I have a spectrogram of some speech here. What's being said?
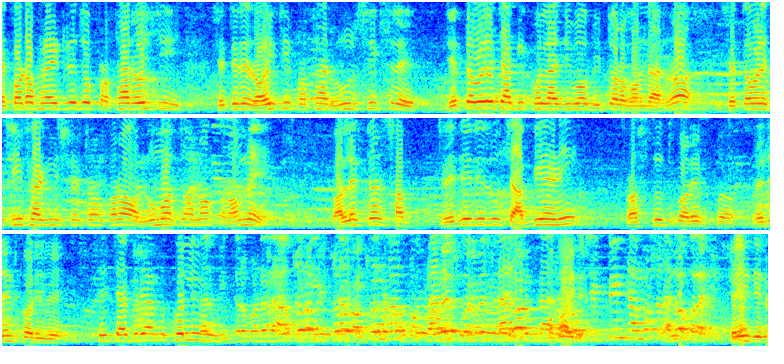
ରେକର୍ଡ ଅଫ୍ ରାଇଟ୍ରେ ଯେଉଁ ପ୍ରଥା ରହିଛି ସେଥିରେ ରହିଛି ପ୍ରଥା ରୁଲ୍ ସିକ୍ସରେ ଯେତେବେଳେ ଚାବି ଖୋଲାଯିବ ଭିତର ଭଣ୍ଡାରର ସେତେବେଳେ ଚିଫ୍ ଆଡମିନିଷ୍ଟ୍ରେଟରଙ୍କର ଅନୁମୋଦନ କ୍ରମେ କଲେକ୍ଟର ସବ୍ ଟ୍ରେଜେରୀରୁ ଚାବି ଆଣି প্রস্তুত করে প্রেজেন্ট করিবে সেই চাবিরে আমি খোলিবু সেই দিন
